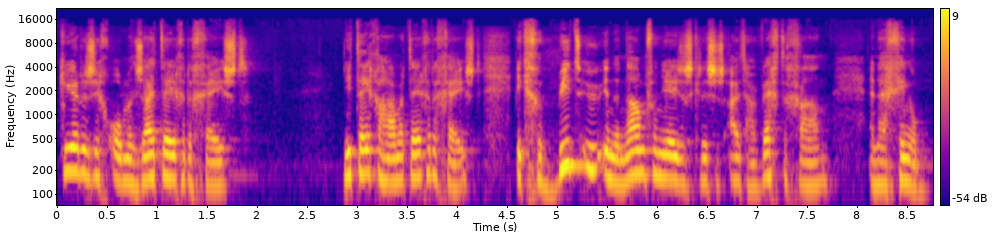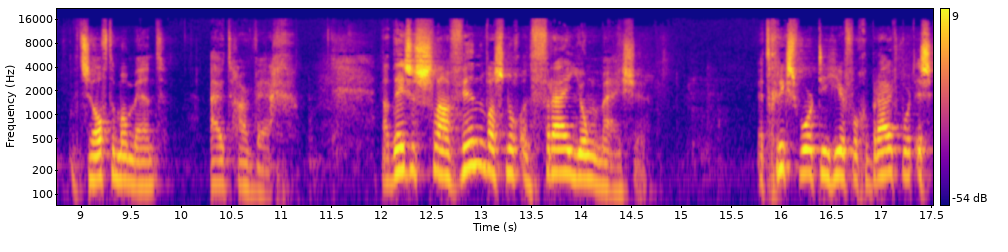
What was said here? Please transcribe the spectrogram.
keerde zich om en zei tegen de geest: niet tegen haar, maar tegen de geest. Ik gebied u in de naam van Jezus Christus uit haar weg te gaan. En hij ging op hetzelfde moment uit haar weg. Nou, deze slavin was nog een vrij jong meisje. Het Grieks woord die hiervoor gebruikt wordt is,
